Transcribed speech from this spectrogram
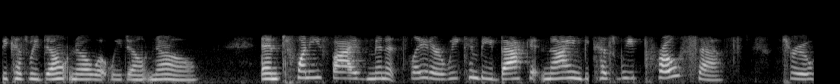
because we don't know what we don't know. And 25 minutes later, we can be back at nine because we processed through,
